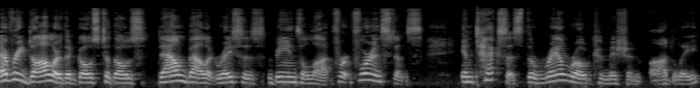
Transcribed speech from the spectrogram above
every dollar that goes to those down ballot races means a lot. For for instance, in Texas, the Railroad Commission, oddly,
